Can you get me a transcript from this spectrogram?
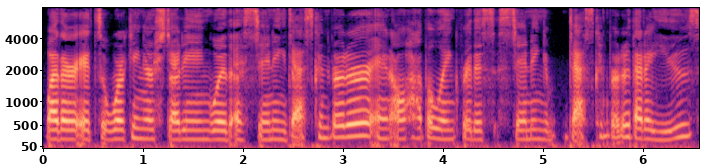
Whether it's working or studying with a standing desk converter, and I'll have a link for this standing desk converter that I use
